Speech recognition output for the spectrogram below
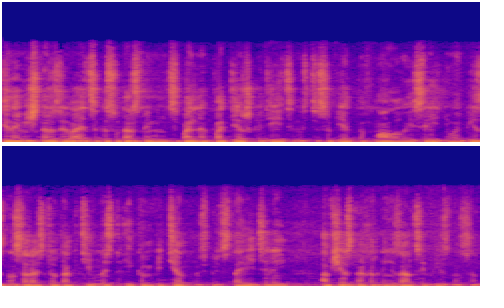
динамично развивается государственная и муниципальная поддержка деятельности субъектов малого и среднего бизнеса, растет активность и компетентность представителей общественных организаций бизнеса.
